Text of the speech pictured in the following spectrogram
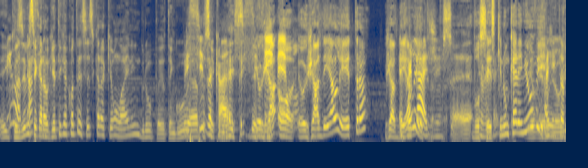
Inclusive, lá, esse assim. karaokê tem que acontecer esse karaokê online em grupo. Eu tenho é a Precisa, pessoa que cara, mais precisa. Eu já, ó, eu já dei a letra. Já dei É a verdade. letra. É, Vocês verdade. que não querem me Eu, ouvir. eu, A gente eu, só eu,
